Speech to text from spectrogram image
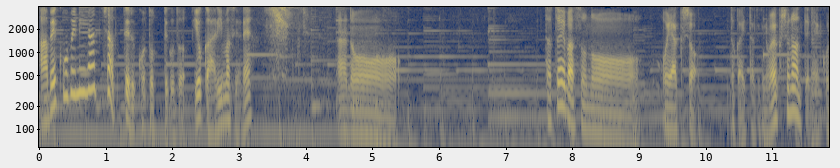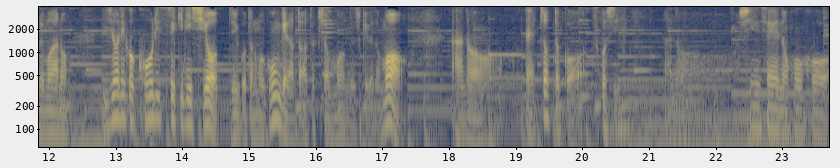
あべこべになっちゃってることってことよくありますよね。あの例えばそのお役所とか行った時のお役所なんてねこれもあの非常にこう効率的にしようっていうことのも権下だと私は思うんですけれどもあのねちょっとこう少しあの申請の方法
